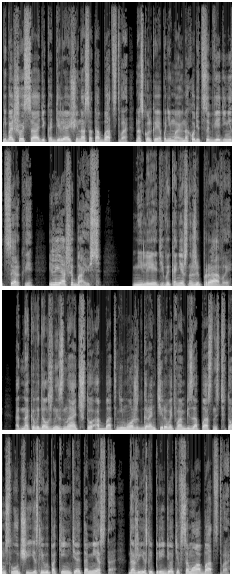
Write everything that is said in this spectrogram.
Небольшой садик, отделяющий нас от аббатства, насколько я понимаю, находится в ведении церкви. Или я ошибаюсь? «Миледи, вы, конечно же, правы. Однако вы должны знать, что аббат не может гарантировать вам безопасность в том случае, если вы покинете это место, даже если перейдете в само аббатство.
